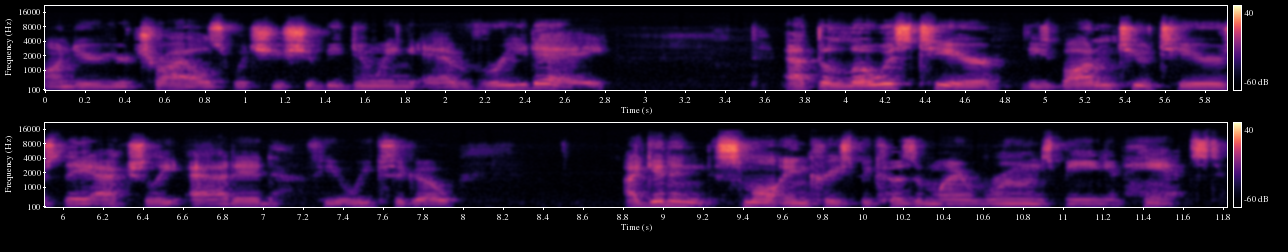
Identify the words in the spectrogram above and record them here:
under your trials, which you should be doing every day, at the lowest tier, these bottom two tiers, they actually added a few weeks ago, I get a small increase because of my runes being enhanced.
